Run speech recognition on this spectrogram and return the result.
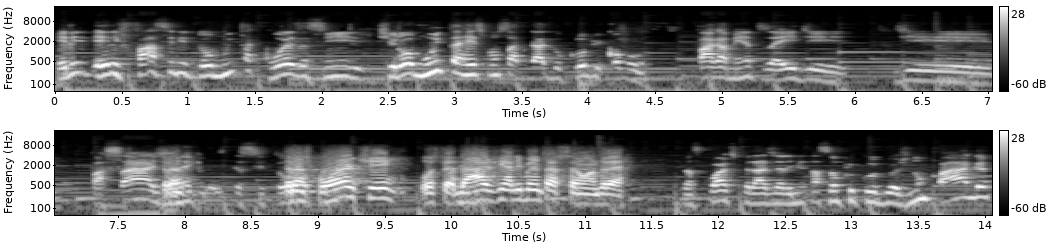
Ele, ele facilitou muita coisa, assim, tirou muita responsabilidade do clube, como pagamentos aí de, de passagem, Trans... né, que você citou. Transporte, hospedagem e alimentação, André. Transporte, hospedagem e alimentação que o clube hoje não paga.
